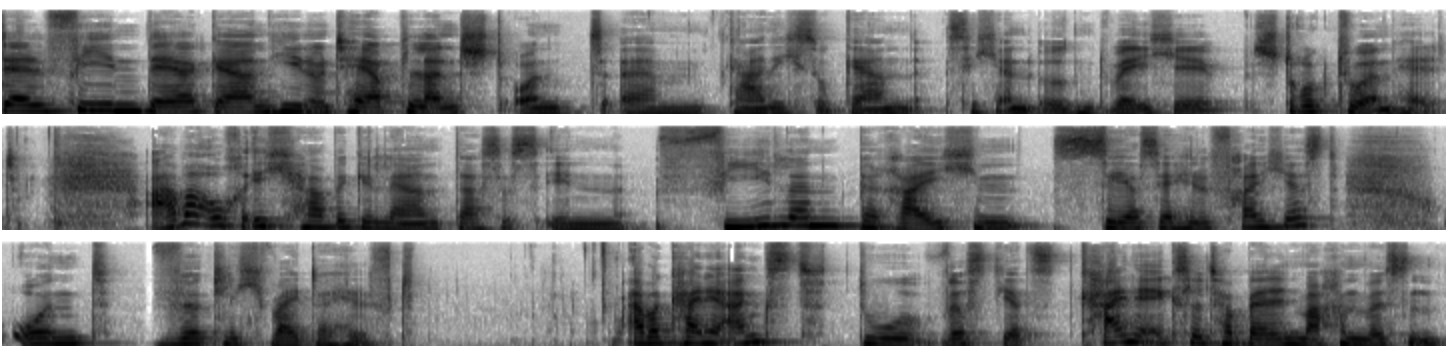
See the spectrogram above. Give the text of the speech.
Delfin, der gern hin und her planscht und ähm, gar nicht so gern sich an irgendwelche Strukturen hält. Aber auch ich habe gelernt, dass es in vielen Bereichen sehr, sehr hilfreich ist und wirklich weiterhilft. Aber keine Angst, du wirst jetzt keine Excel-Tabellen machen müssen,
